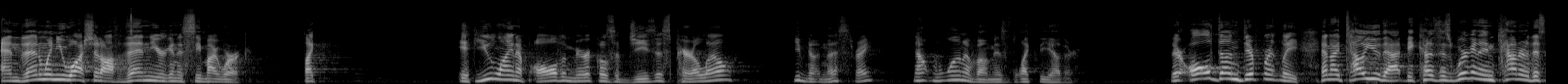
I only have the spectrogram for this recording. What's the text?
And then when you wash it off, then you're gonna see my work. Like, if you line up all the miracles of Jesus parallel, you've done this, right? Not one of them is like the other. They're all done differently. And I tell you that because as we're going to encounter this,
